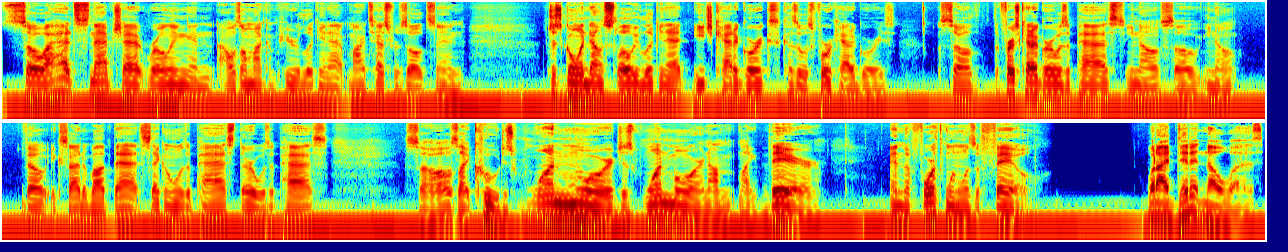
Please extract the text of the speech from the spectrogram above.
So I had Snapchat rolling and I was on my computer looking at my test results and just going down slowly looking at each category because it was four categories. So the first category was a pass, you know, so, you know, felt excited about that. Second was a pass, third was a pass. So I was like, cool, just one more, just one more. And I'm like there. And the fourth one was a fail. What I didn't know was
